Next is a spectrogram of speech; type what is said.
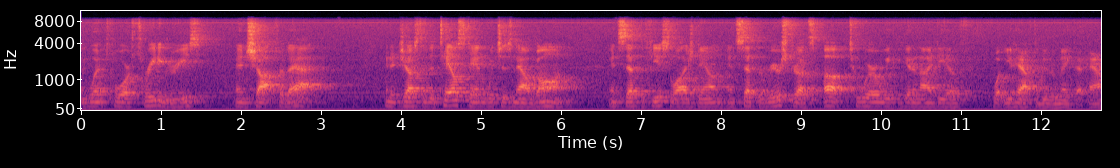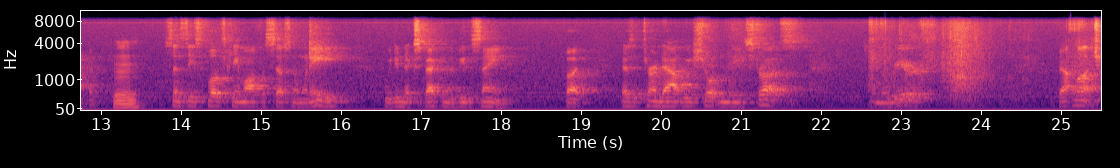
we went for three degrees and shot for that and adjusted the tail stand, which is now gone, and set the fuselage down and set the rear struts up to where we could get an idea of what you'd have to do to make that happen. Since these floats came off of Cessna 180, we didn't expect them to be the same. But as it turned out, we shortened the struts in the rear that much.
